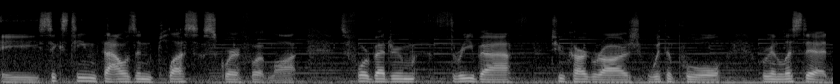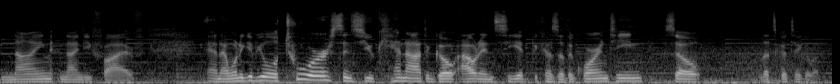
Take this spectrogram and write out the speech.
a 16,000 plus square foot lot. It's four bedroom, three bath, two car garage with a pool. We're gonna list it at 995. And I wanna give you a little tour since you cannot go out and see it because of the quarantine. So let's go take a look.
